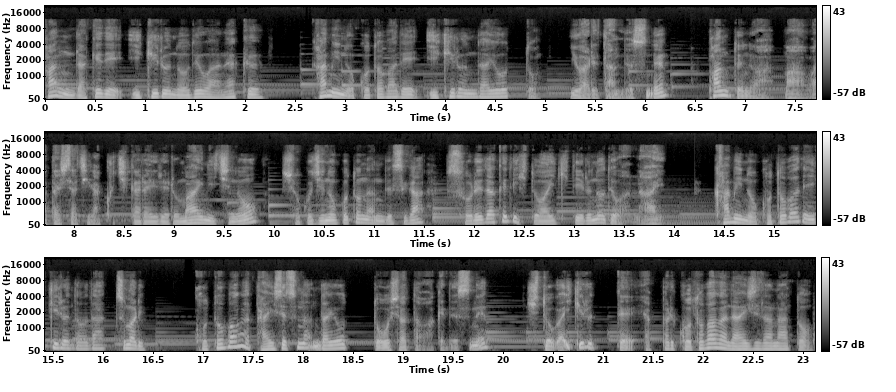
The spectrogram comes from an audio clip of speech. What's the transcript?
パンだけで生きるのではなく、神の言葉で生きるんだよと言われたんですね。パンというのは、まあ私たちが口から入れる毎日の食事のことなんですが、それだけで人は生きているのではない。神の言葉で生きるのだ。つまり、言葉が大切なんだよとおっしゃったわけですね。人が生きるってやっぱり言葉が大事だなと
